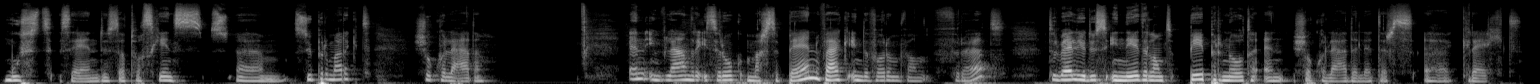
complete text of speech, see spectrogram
moest zijn. Dus dat was geen um, supermarkt chocolade. En in Vlaanderen is er ook marsepein, vaak in de vorm van fruit, terwijl je dus in Nederland pepernoten en chocoladeletters uh, krijgt.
